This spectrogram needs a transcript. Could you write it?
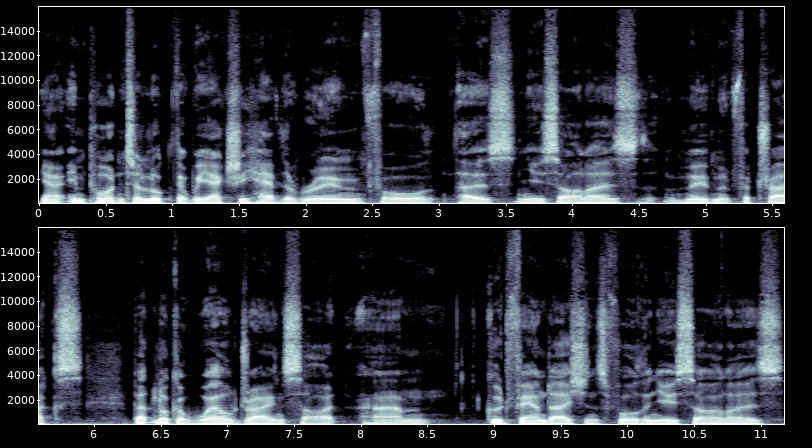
you know, important to look that we actually have the room for those new silos, movement for trucks, but look a well drained site, um, good foundations for the new silos.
